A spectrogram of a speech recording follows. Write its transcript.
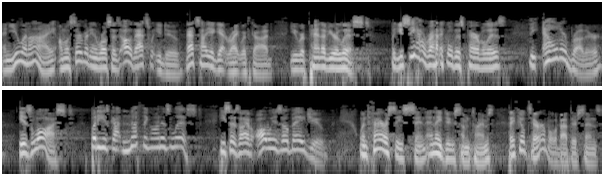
And you and I, almost everybody in the world says, oh, that's what you do. That's how you get right with God. You repent of your list. But you see how radical this parable is? The elder brother is lost, but he's got nothing on his list. He says, I have always obeyed you. When Pharisees sin, and they do sometimes, they feel terrible about their sins.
